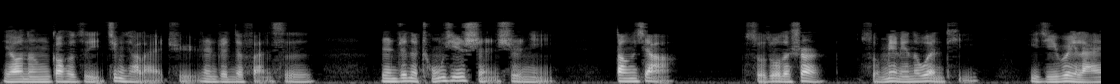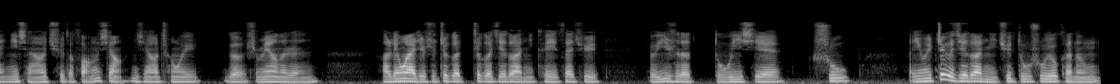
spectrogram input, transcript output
也要能告诉自己静下来，去认真的反思，认真的重新审视你当下所做的事儿，所面临的问题。以及未来你想要去的方向，你想要成为一个什么样的人啊？另外就是这个这个阶段，你可以再去有意识的读一些书，因为这个阶段你去读书，有可能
